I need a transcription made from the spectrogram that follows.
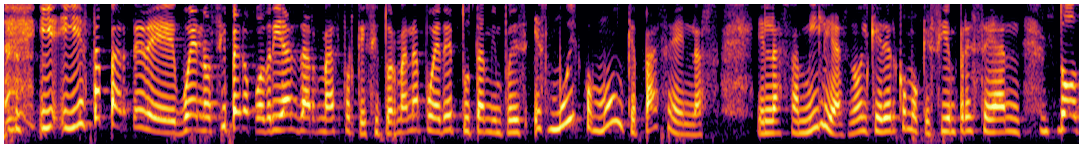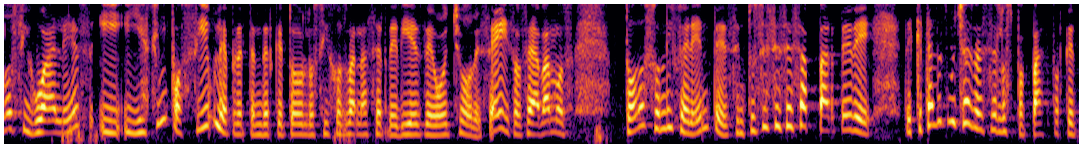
y, esta parte de, bueno, sí, pero podrías dar más porque si tu hermana puede, tú también puedes. Es muy común que pase en las, en las familias, ¿no? El querer como que siempre sean todos iguales y, es imposible pretender que todos los hijos van a ser de 10, de 8 o de 6. O sea, vamos, todos son diferentes. Entonces es esa parte de, de que tal vez muchas veces los papás, porque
